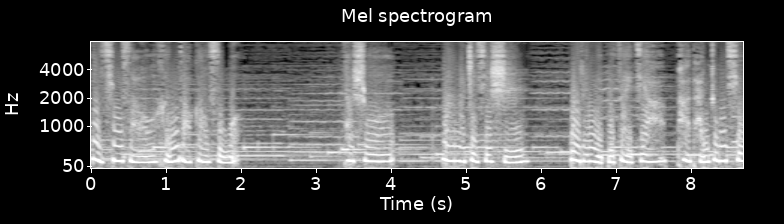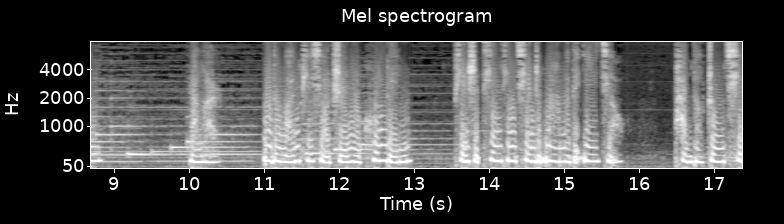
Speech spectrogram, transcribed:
易清嫂很早告诉我，她说：“妈妈这些时为了你不在家，怕谈中秋。然而，你的顽皮小侄女昆凌，偏是天天牵着妈妈的衣角，盼到中秋。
